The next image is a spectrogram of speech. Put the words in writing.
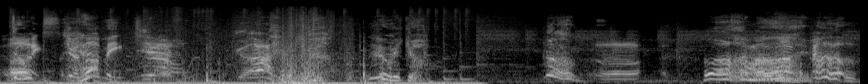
Nice! You're heavy! There we go. Oh, I'm alive.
